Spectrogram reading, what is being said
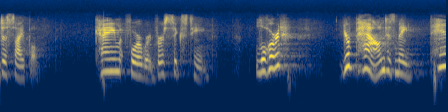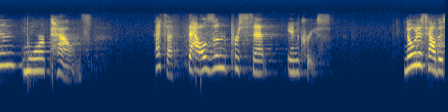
disciple came forward, verse 16. Lord, your pound has made 10 more pounds. That's a thousand percent increase. Notice how this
